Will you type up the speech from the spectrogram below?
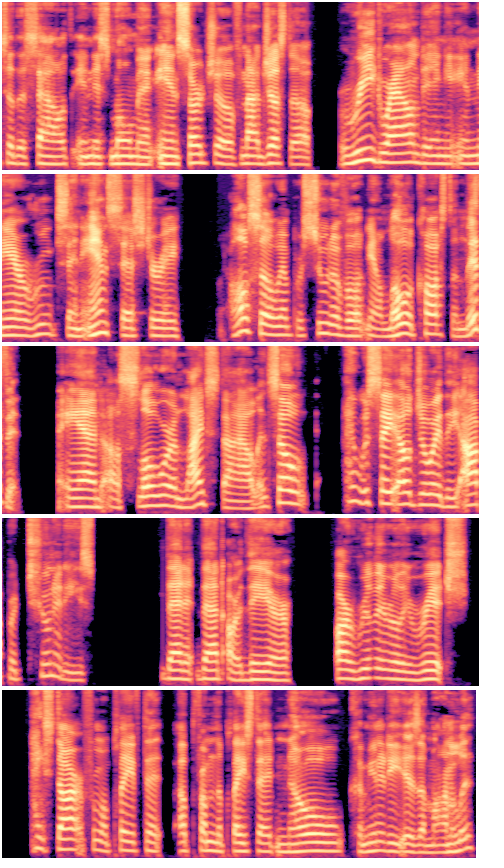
to the South in this moment in search of not just a regrounding in their roots and ancestry, but also in pursuit of a you know lower cost of living and a slower lifestyle. And so I would say, L. Joy, the opportunities that that are there are really, really rich. I start from a place that up from the place that no community is a monolith.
